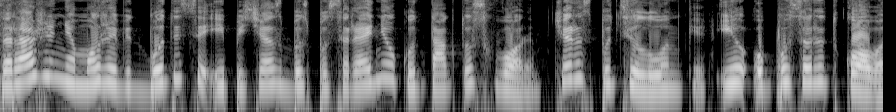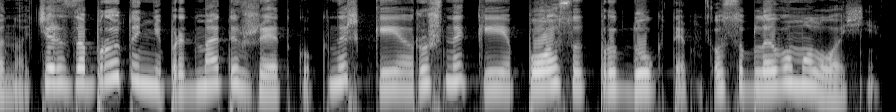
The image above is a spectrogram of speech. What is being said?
Зараження може відбутися і під час безпосереднього контакту з хворим, через поцілунки і опосередковано, через забруднені предмети вжитку, книжки, рушники, посуд, продукти, особливо молочні.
